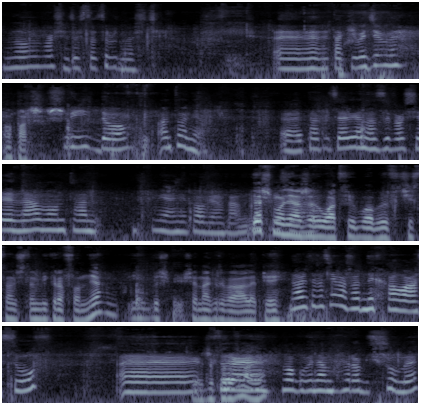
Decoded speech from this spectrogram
No właśnie, to jest ta trudność. E, tak, i będziemy O patrz. szli do Antonia. E, ta pizzeria nazywa się La Montan... Nie, nie powiem wam. Wiesz Monia, że łatwiej byłoby wcisnąć ten mikrofon, nie? I byś się nagrywała lepiej. No ale teraz nie ma żadnych hałasów, e, Także które porównanie. mogłyby nam robić szumy,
